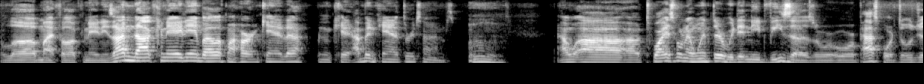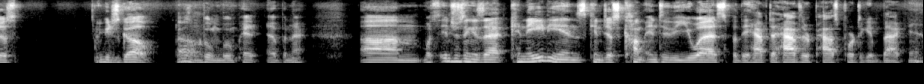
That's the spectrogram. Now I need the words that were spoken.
I love my fellow Canadians. I'm not Canadian, but I left my heart in Canada. I've been in Canada, I've been Canada three times. I, uh, twice when I went there, we didn't need visas or, or passports. It was just you could just go, just Oh. boom, boom, hit up in there. Um, what's interesting is that Canadians can just come into the U.S., but they have to have their passport to get back in.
